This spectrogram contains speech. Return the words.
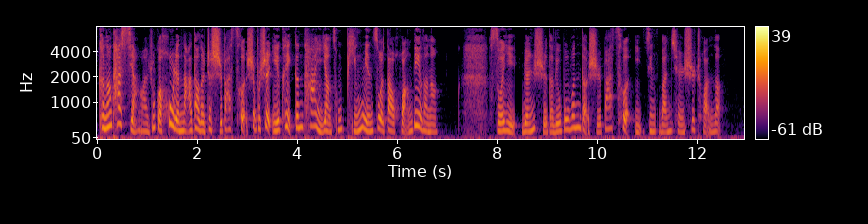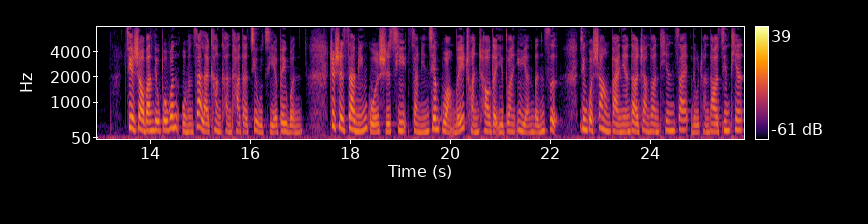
可能他想啊，如果后人拿到了这十八册，是不是也可以跟他一样从平民做到皇帝了呢？所以原始的刘伯温的十八册已经完全失传了。介绍完刘伯温，我们再来看看他的旧节碑文。这是在民国时期在民间广为传抄的一段寓言文字，经过上百年的战乱天灾，流传到今天。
